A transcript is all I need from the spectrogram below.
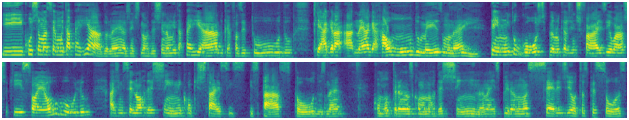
E costuma ser muito aperreado, né? A gente nordestino é muito aperreado, quer fazer tudo, quer agra né? agarrar o mundo mesmo, né? Sim. Tem muito gosto pelo que a gente faz. E eu acho que só é orgulho a gente ser nordestino e conquistar esses espaços todos, né? Como trans, como nordestina, né? Inspirando uma série de outras pessoas.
